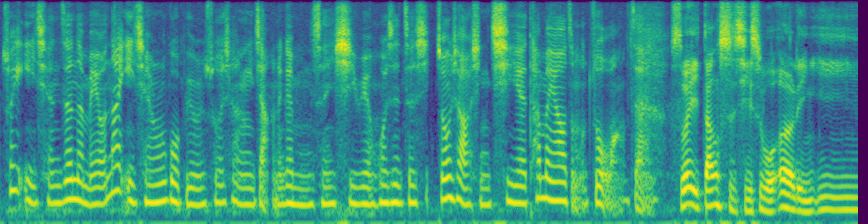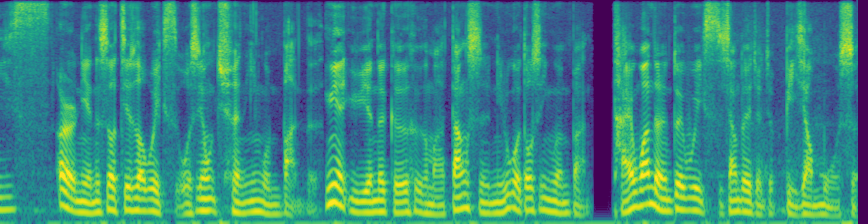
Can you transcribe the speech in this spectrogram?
所以以前真的没有。那以前如果比如说像你讲那个民生戏院，或是这些中小型企业，他们要怎么做网站？所以当时其实我二零一二年的时候接触到 Wix，我是用全英文版的，因为语言的隔阂嘛。当时你如果都是英文版。台湾的人对 Wix 相对着就比较陌生。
